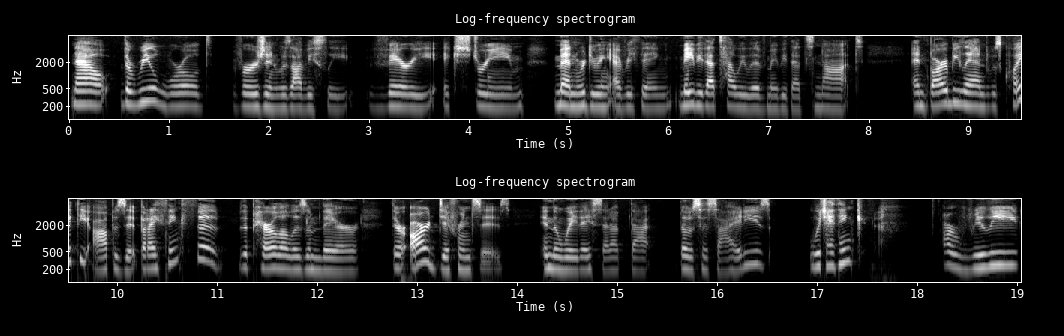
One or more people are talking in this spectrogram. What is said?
Now, the real world version was obviously very extreme. Men were doing everything. Maybe that's how we live, maybe that's not. And Barbie Land was quite the opposite, but I think the the parallelism there there are differences in the way they set up that those societies, which I think are really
